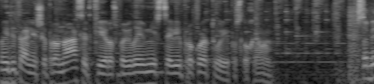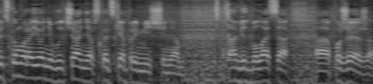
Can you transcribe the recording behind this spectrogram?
Ну і детальніше про наслідки розповіли в місцевій прокуратурі. Послухаємо. В Собільському районі влучання в складське приміщення. Там відбулася е, пожежа.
